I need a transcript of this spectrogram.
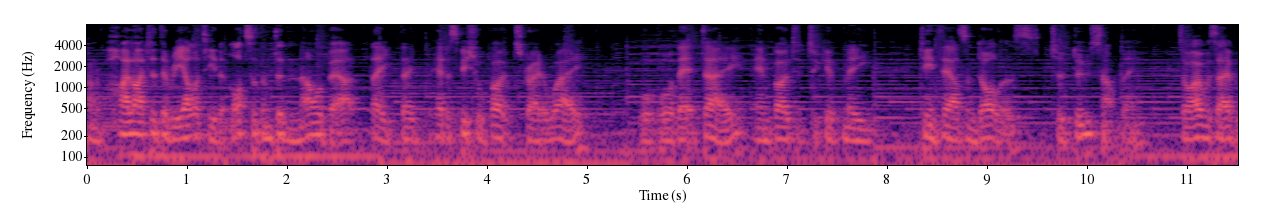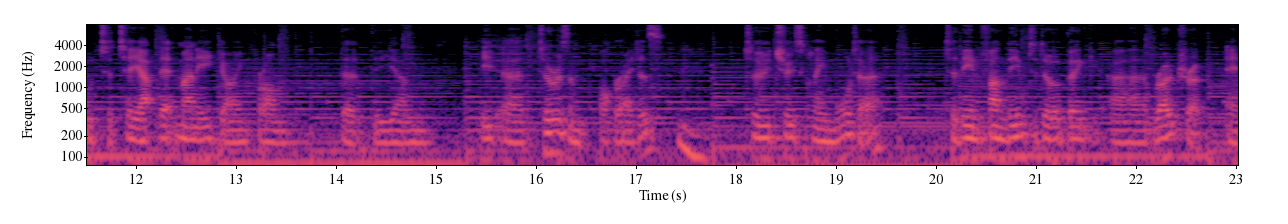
kind of highlighted the reality that lots of them didn't know about, they, they had a special vote straight away, or, or that day, and voted to give me $10,000 to do something so I was able to tee up that money going from the, the um, uh, tourism operators mm. to Choose Clean Water to then fund them to do a big uh, road trip and,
